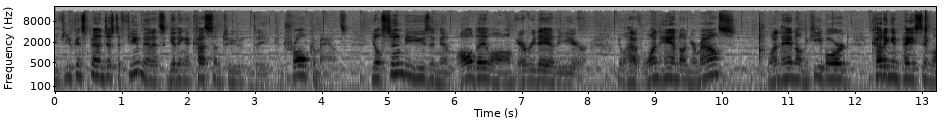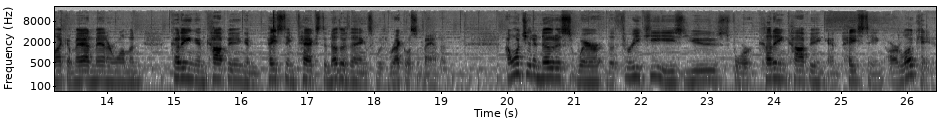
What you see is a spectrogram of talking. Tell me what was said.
If you can spend just a few minutes getting accustomed to the control commands, you'll soon be using them all day long, every day of the year. You'll have one hand on your mouse, one hand on the keyboard, cutting and pasting like a madman or woman, cutting and copying and pasting text and other things with reckless abandon. I want you to notice where the three keys used for cutting, copying, and pasting are located.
